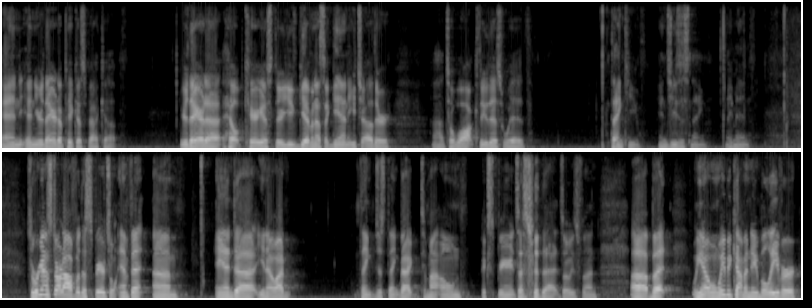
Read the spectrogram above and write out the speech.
and, and you're there to pick us back up. You're there to help carry us through. You've given us, again, each other uh, to walk through this with. Thank you. In Jesus' name, amen. So we're going to start off with a spiritual infant. Um, and, uh, you know, I think just think back to my own experiences with that. It's always fun. Uh, but, you know, when we become a new believer,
